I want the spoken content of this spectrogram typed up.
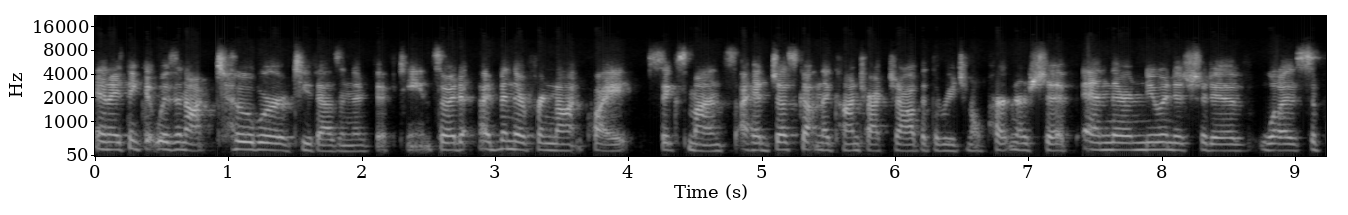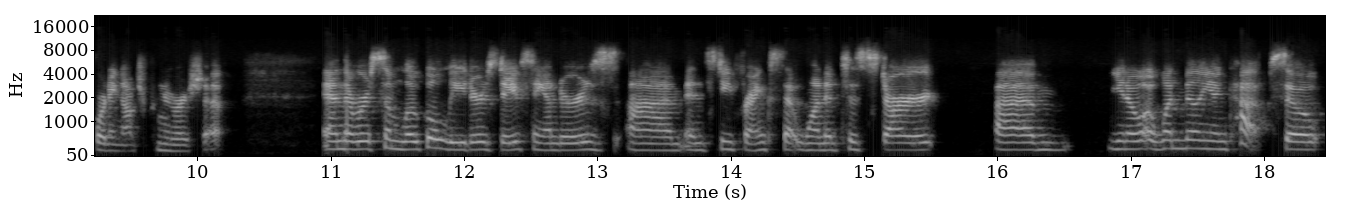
and I think it was in October of 2015. So I'd, I'd been there for not quite six months. I had just gotten the contract job at the regional partnership, and their new initiative was supporting entrepreneurship. And there were some local leaders, Dave Sanders um, and Steve Franks, that wanted to start, um, you know, a one million cup. So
